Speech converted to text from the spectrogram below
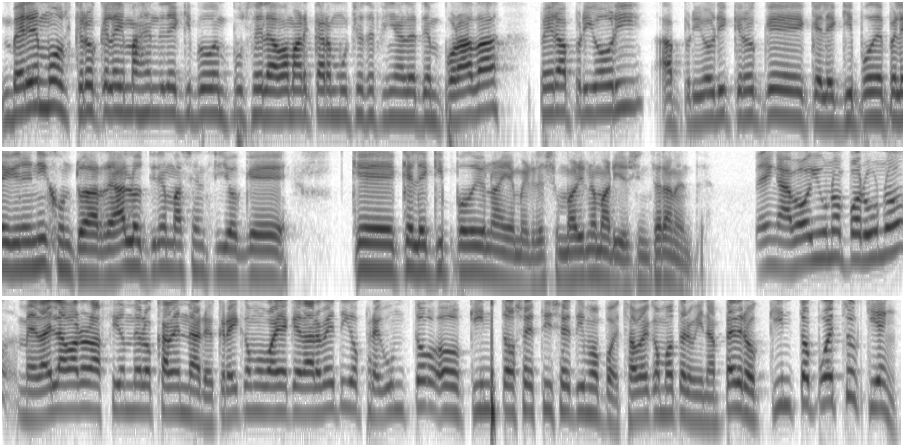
Veremos, creo que la imagen del equipo en Pucela va a marcar mucho este final de temporada pero a priori, a priori creo que, el equipo de Pellegrini junto a la Real lo tiene más sencillo que, que, el equipo de Unai Emery, el submarino amarillo, sinceramente. Venga, voy uno por uno. Me dais la valoración de los calendarios. ¿Creéis cómo vaya a quedar Betty? Os pregunto oh, quinto, sexto y séptimo puesto. A ver cómo terminan. Pedro, quinto puesto, ¿quién?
